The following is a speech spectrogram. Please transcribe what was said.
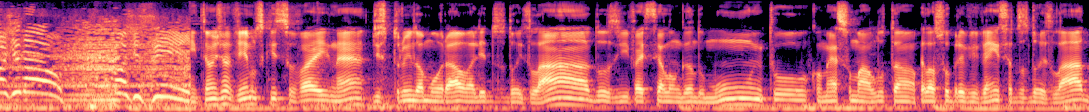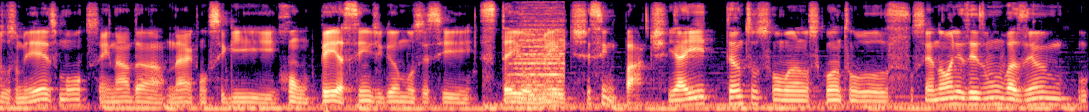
Hoje não! Hoje sim! Então já vimos que isso vai, né, destruindo a moral ali dos dois lados e vai se alongando muito. Começa uma luta pela sobrevivência dos dois lados mesmo, sem nada, né, conseguir romper assim, digamos, esse stalemate, esse empate. E aí, tanto os romanos quanto os, os senones, eles vão fazer o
